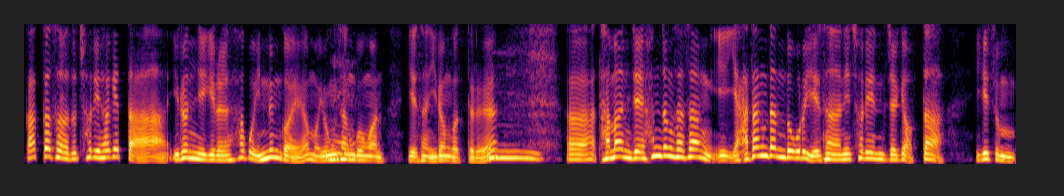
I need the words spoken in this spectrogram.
깎아서라도 처리하겠다 이런 얘기를 하고 있는 거예요. 뭐 용산공원 예산 이런 것들을 음. 아, 다만 이제 헌정사상 이 야당 단독으로 예산안이 처리된 적이 없다. 이게 좀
